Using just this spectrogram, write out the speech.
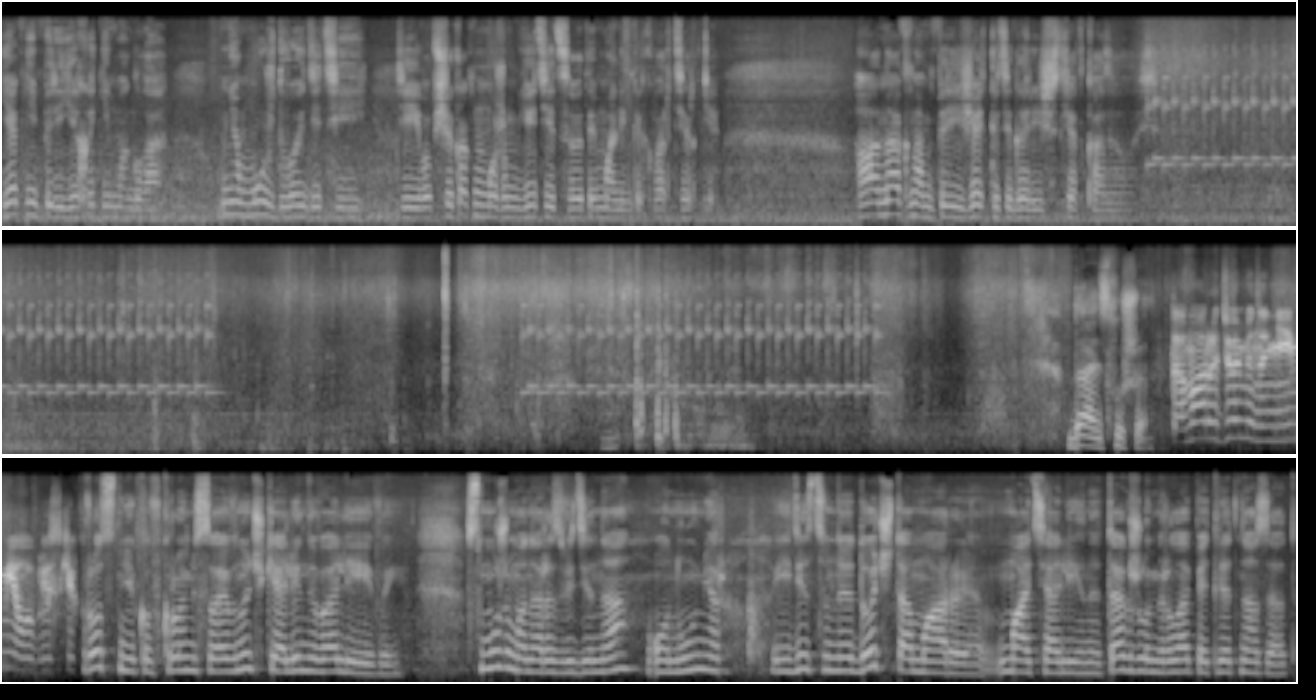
Я к ней переехать не могла. У меня муж, двое детей. И вообще, как мы можем ютиться в этой маленькой квартирке? А она к нам переезжать категорически отказывалась. Да, Ань, слушаю. Тамара Демина не имела близких родственников, кроме своей внучки Алины Валеевой. С мужем она разведена, он умер. Единственная дочь Тамары, мать Алины, также умерла пять лет назад.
